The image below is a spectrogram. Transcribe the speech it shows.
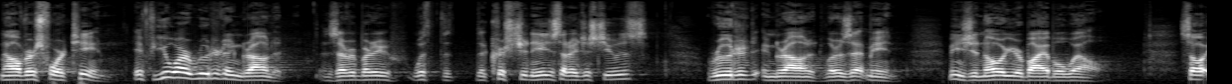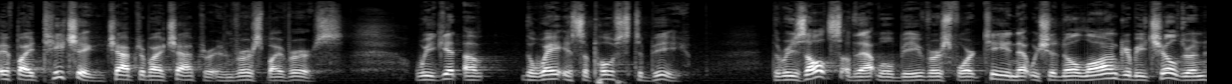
Now, verse 14, if you are rooted and grounded, is everybody with the, the Christianese that I just used? Rooted and grounded. What does that mean? It means you know your Bible well. So if by teaching chapter by chapter and verse by verse, we get a, the way it's supposed to be, the results of that will be, verse 14, that we should no longer be children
